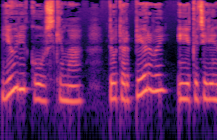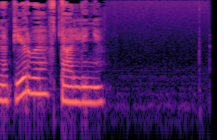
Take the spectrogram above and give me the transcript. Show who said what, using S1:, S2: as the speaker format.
S1: Юрий Кускима, Петр I и Екатерина I в Таллине.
